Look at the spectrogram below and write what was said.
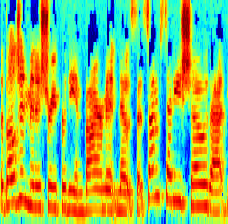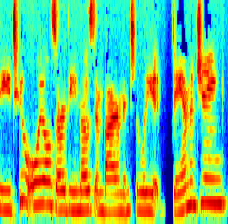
The Belgian Ministry for the Environment notes that some studies show that the two oils are the most environmentally damaging.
